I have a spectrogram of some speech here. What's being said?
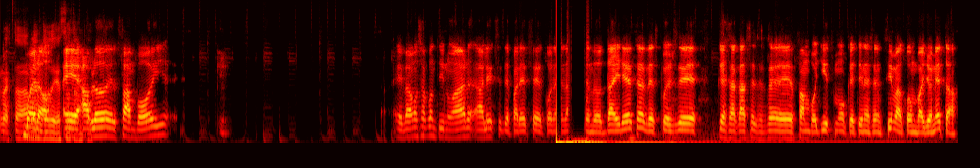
no estaba hablando de eso. Eh, hablo del fanboy. vamos a continuar, Alex, si te parece, con el Nintendo Direct después de que sacases ese fanboyismo que tienes encima con Bayonetta,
